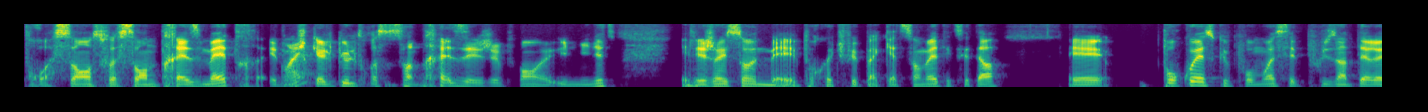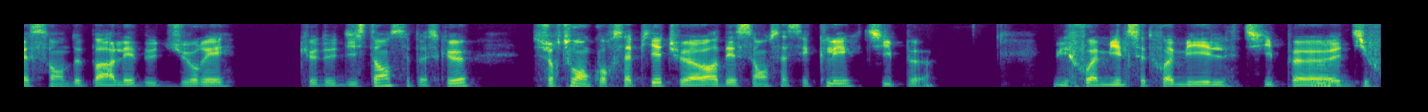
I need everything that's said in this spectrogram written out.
373 mètres. Et donc, je calcule 373 et je prends une minute. Et les gens, ils sont, mais pourquoi tu fais pas 400 mètres, etc. Et pourquoi est-ce que pour moi c'est plus intéressant de parler de durée que de distance? C'est parce que, surtout en course à pied, tu vas avoir des séances assez clés, type 8 x 1000, 7 x 1000, type 10 x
